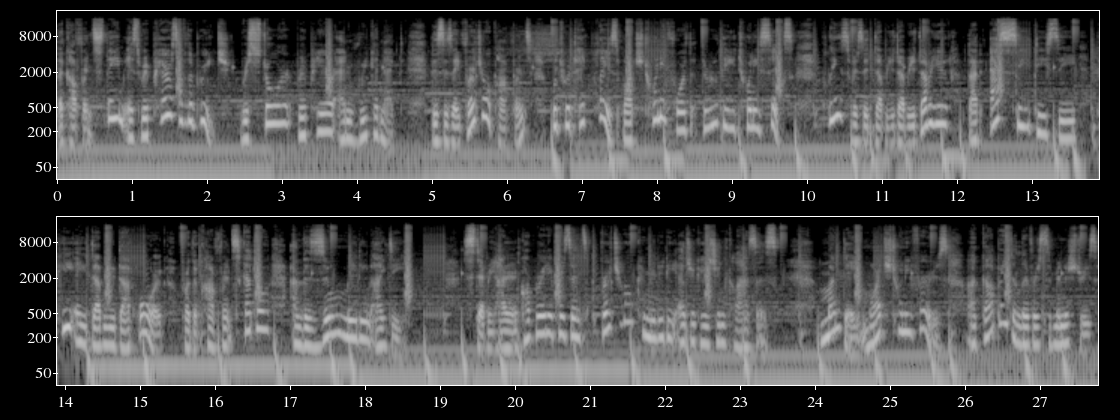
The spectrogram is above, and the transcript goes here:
The conference theme is Repairs of the Breach Restore, Repair, and Reconnect. This is a virtual conference which will take place March 24th through the 26th. Please visit www.scdcpaw.org for the conference schedule and the Zoom meeting ID. Stepping Higher Incorporated presents virtual community education classes. Monday, March 21st, Agape Delivers Ministries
